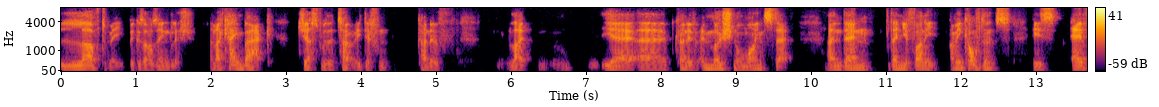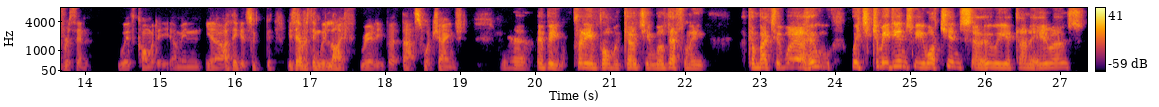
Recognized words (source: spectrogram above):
loved me because I was English. And I came back just with a totally different kind of like, yeah, uh, kind of emotional mindset. And then, then you're funny. I mean, confidence is everything with comedy. I mean, you know, I think it's a, it's everything with life, really. But that's what changed. Yeah, it'd be pretty important with coaching. We'll definitely come back to uh, who, which comedians were you watching? So who were your kind of heroes?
